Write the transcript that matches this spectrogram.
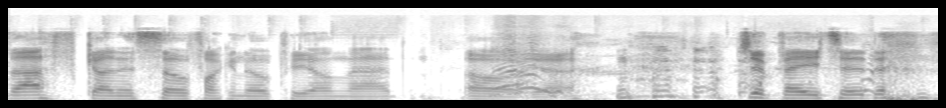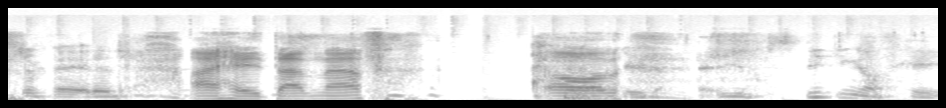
That gun is so fucking OP on that. Oh, No. yeah. Debated. Debated. I hate that map. Oh. Dude, speaking of hate,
